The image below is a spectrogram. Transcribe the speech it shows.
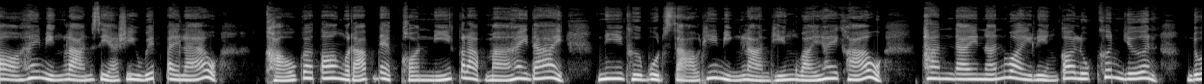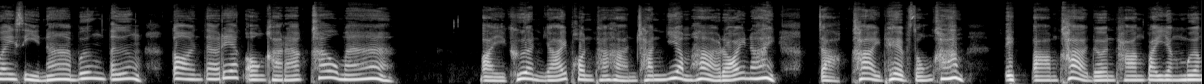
ต่อให้หมิงหลานเสียชีวิตไปแล้ว เขาก็ต้องรับเด็กคนนี้กลับมาให้ได้ นี่คือบุตรสาวที่หมิงหลานทิ้งไว้ให้เขา ทันใดนั้นไวหลิงก็ลุกขึ้นยืน ด้วยสีหน้าบึ้งตึง ก่อนจะเรียกองครักษ์เข้ามา ไปเคลื่อนย้ายพลทหารชั้นเยี่ยมห้าร้อยนายจากค่ายเทพสงครามติดตามข้าเดินทางไปยังเมือง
